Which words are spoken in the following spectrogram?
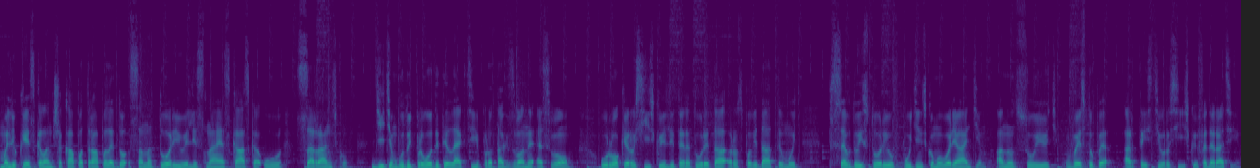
Малюки з Каланчака потрапили до санаторію Лісная сказка у Саранську. Дітям будуть проводити лекції про так зване СВО, уроки російської літератури та розповідатимуть псевдоісторію в путінському варіанті. Анонсують виступи артистів Російської Федерації.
